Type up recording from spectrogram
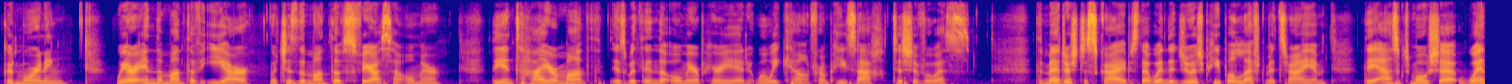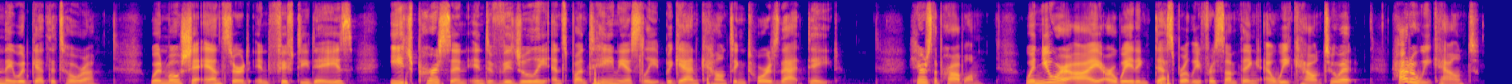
Good morning. We are in the month of Iyar, which is the month of Sfiras Omer. The entire month is within the Omer period when we count from Pesach to Shavuos. The Medrash describes that when the Jewish people left Mitzrayim, they asked Moshe when they would get the Torah. When Moshe answered in 50 days, each person individually and spontaneously began counting towards that date. Here's the problem. When you or I are waiting desperately for something and we count to it, how do we count?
